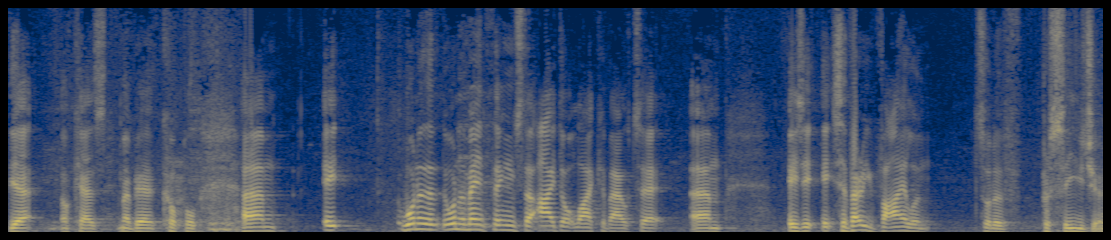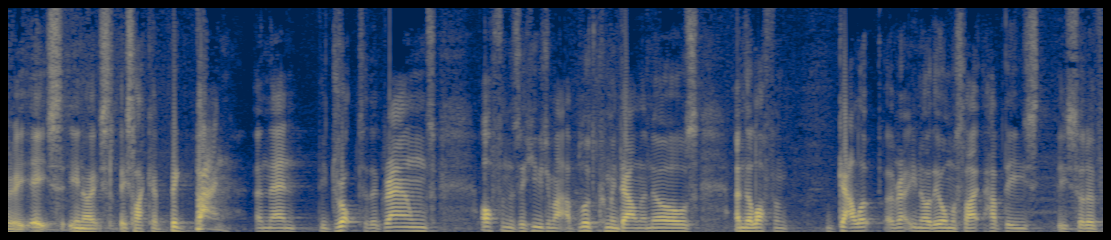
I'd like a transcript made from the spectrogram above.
Yeah. Okay. maybe a couple. Um, it. One of the one of the main things that I don't like about it um, is it, it's a very violent sort of procedure. It, it's you know it's it's like a big bang and then they drop to the ground often there's a huge amount of blood coming down the nose, and they'll often gallop. You know, they almost like have these these sort of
